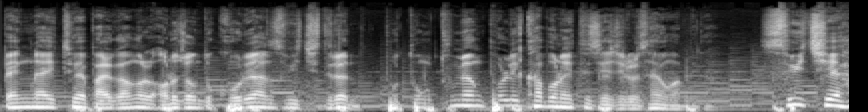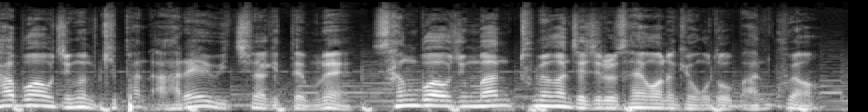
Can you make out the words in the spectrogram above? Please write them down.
백라이트의 발광을 어느 정도 고려한 스위치들은 보통 투명 폴리카보네이트 재질을 사용합니다. 스위치의 하부 하우징은 기판 아래에 위치하기 때문에 상부 하우징만 투명한 재질을 사용하는 경우도 많고요.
